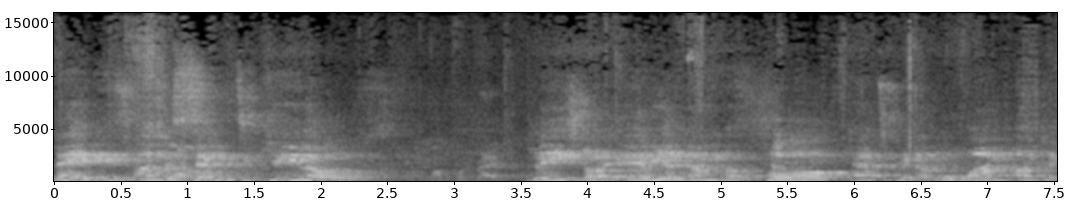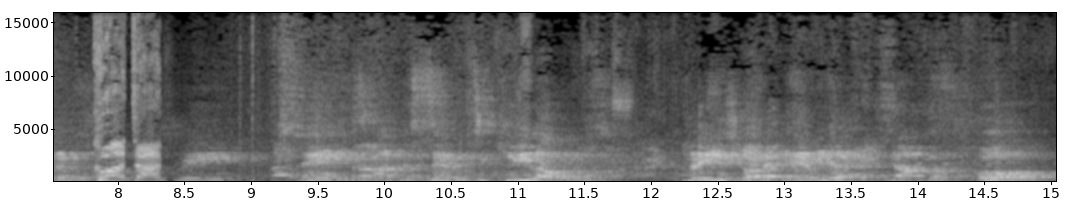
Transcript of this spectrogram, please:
Ladies under 70 kilos. Please go to area number four, category number 143. Come on, Dan. Ladies under 70 kilos. Please go to area number four.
